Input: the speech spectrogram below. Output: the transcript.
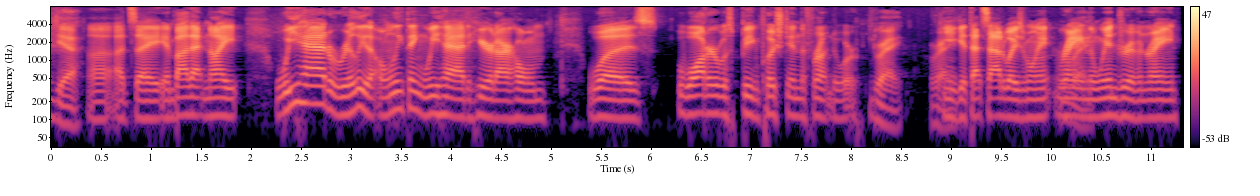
yeah. uh, I'd say. And by that night, we had really the only thing we had here at our home was water was being pushed in the front door. right. Right. You get that sideways rain, rain Right. the wind driven rain.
